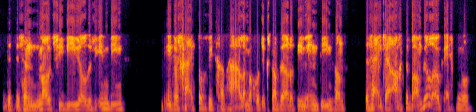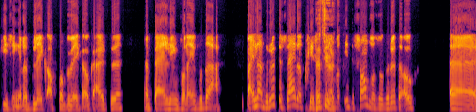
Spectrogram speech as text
dit is een motie die wil dus indient. Die waarschijnlijk toch niet gaat halen. Maar goed, ik snap wel dat hij hem indient. Want zijn, zijn achterban wil ook echt nieuwe verkiezingen. Dat bleek afgelopen week ook uit uh, een peiling van één vandaag. Maar inderdaad, Rutte zei dat gisteren. Wat interessant was, dat Rutte ook uh,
